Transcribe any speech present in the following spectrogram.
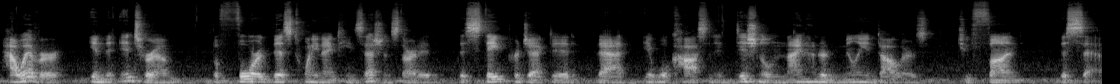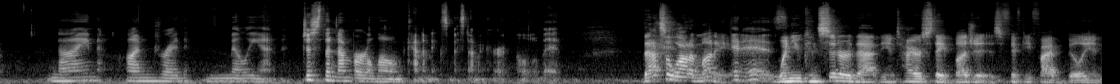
However, in the interim, before this 2019 session started, the state projected that it will cost an additional $900 million to fund the SEB. 900 million. Just the number alone kind of makes my stomach hurt a little bit. That's a lot of money. It is. When you consider that the entire state budget is $55 billion,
